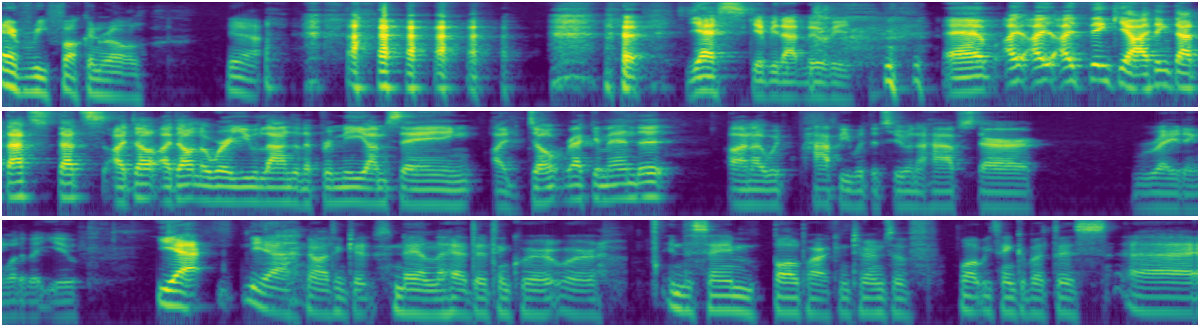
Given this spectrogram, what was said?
every fucking role. Yeah, yes, give me that movie. um, I, I, I think yeah, I think that that's that's I don't I don't know where you landed it. For me, I'm saying I don't recommend it, and I would happy with the two and a half star rating. What about you? yeah, yeah. No, I think it's nail on the head. I think we're we're in the same ballpark in terms of what we think about this. Uh,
